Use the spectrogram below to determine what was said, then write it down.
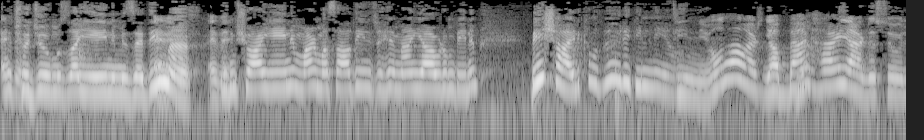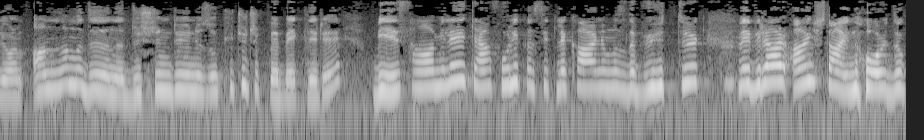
Evet. Çocuğumuza, yeğenimize değil Evet, mi? evet. Benim şu an yeğenim var. Masal deyince hemen yavrum benim. Beş aylık ama böyle dinliyor. Dinliyorlar. Ya ben her yerde söylüyorum. Anlamadığını düşündüğünüz o küçücük bebekleri biz hamileyken folik asitle karnımızda büyüttük ve birer Einstein doğurduk.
